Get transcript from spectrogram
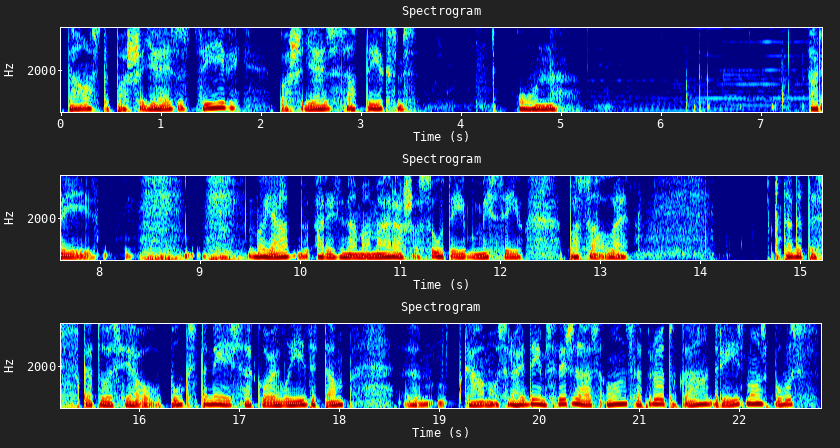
stāstu, paša Jēzus dzīvi, paša Jēzus attieksmes un arī, nu jā, arī zināmā mērā šo sūtību misiju pasaulē. Tagad es skatos jau pulkstenī, sekoju līdzi tam, um, kā mūsu raidījums virzās, un saprotu, ka drīz mums būs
